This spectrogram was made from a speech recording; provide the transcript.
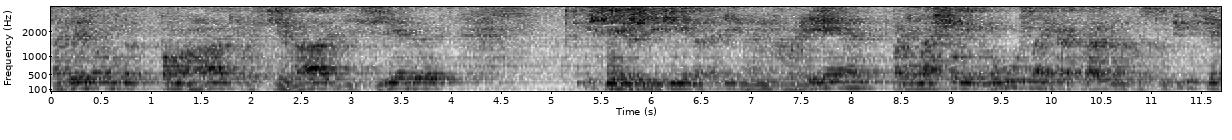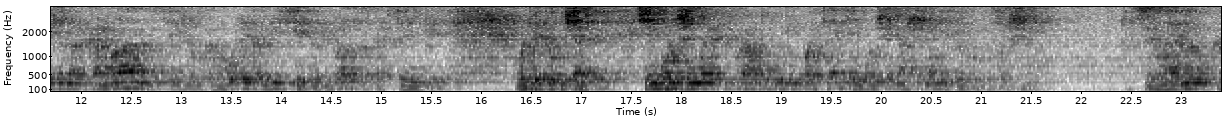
а для этого нужно помогать, постирать, беседовать, и с теми же детьми находить на них время, понимать, что им нужно и как правильно поступить, с тем же наркоманом, с тем же алкоголиком, беседовать, просто сказать, что не пить. Вот это участие. Чем больше мы эту правду будем постять, тем больше наши молитвы будут слышны. Целая наука.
